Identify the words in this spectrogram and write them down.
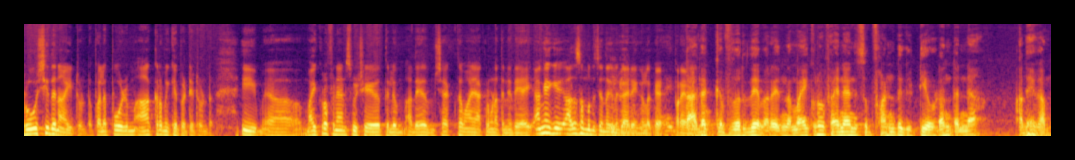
ക്രൂശിതനായിട്ടുണ്ട് പലപ്പോഴും ആക്രമിക്കപ്പെട്ടിട്ടുണ്ട്. ഈ മൈക്രോ ഫിനാൻസ് വിഷയത്തിലും അദ്ദേഹം ശക്തമായ ആക്രമണത്തിനിരയായി. അങ്ങേക്ക് അത് സംബന്ധിച്ച് എന്തെങ്കിലും കാര്യങ്ങളൊക്കെ പറയാം അതൊക്കെ വെറുതെ പറയുന്ന മൈക്രോ ഫൈനാൻസ് ഫണ്ട് കിട്ടിയ ഉടൻ തന്നെ അദ്ദേഹം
